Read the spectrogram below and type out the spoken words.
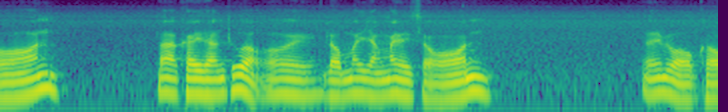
อน ถ้าใครทำชั่ว โอ้ย เราไม่ยังไม่ได้สอน เลยบอกเขา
